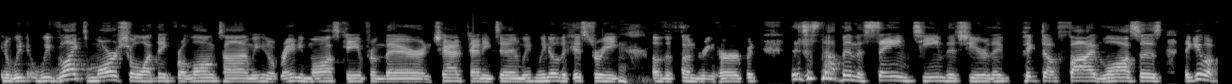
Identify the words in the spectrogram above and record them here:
you know, we, we've liked Marshall, I think, for a long time. We, you know, Randy Moss came from there and Chad Pennington. We, we know the history of the Thundering Herd, but it's just not been the same team this year. They've picked up five losses. They give up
